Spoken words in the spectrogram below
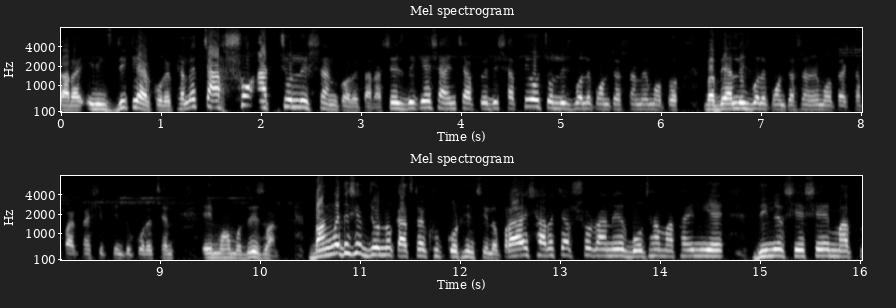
তারা ইনিংস ডিক্লেয়ার করে ফেলে। চারশো আটচল্লিশ রান করে তারা। শেষ দিকে শাহিন আফ্রিদির সাথেও চল্লিশ বলে পঞ্চাশ রানের মতো বা বিয়াল্লিশ বলে পঞ্চাশ রানের মতো একটা পার্টনারশিপ কিন্তু করেছেন এই মোহাম্মদ রিজওয়ান। বাংলাদেশের জন্য কাজটা খুব কঠিন ছিল। প্রায় সাড়ে চারশো রানের বোঝা মাথায় নিয়ে দিনের শেষে মাত্র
